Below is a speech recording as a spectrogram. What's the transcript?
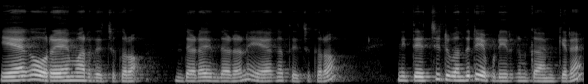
ஏகம் ஒரே மாதிரி தைச்சிக்கிறோம். இந்த இடம் இந்த இடம்னு ஏகம் தைச்சிக்கிறோம். நீ தைச்சிட்டு வந்துட்டு எப்படி இருக்குன்னு காமிக்கிறேன்.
